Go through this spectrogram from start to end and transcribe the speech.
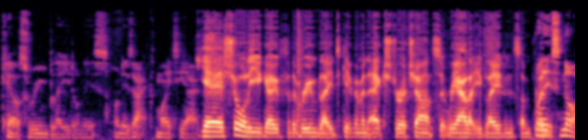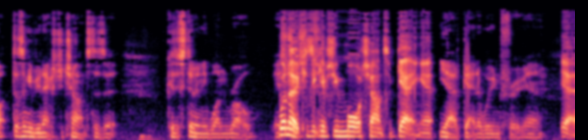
chaos rune blade on his on his axe, mighty axe. Yeah, surely you go for the Rune Blade to give him an extra chance at Reality Blade and something. Well, it's not. Doesn't give you an extra chance, does it? Because it's still only one roll. It's well, no, just- because it gives you more chance of getting it. yeah, of getting a wound through. Yeah, Yeah,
